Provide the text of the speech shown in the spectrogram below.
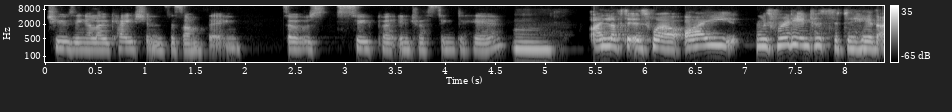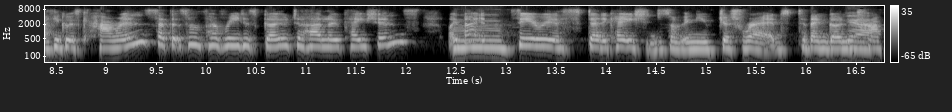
choosing a location for something. So it was super interesting to hear. Mm. I loved it as well. I was really interested to hear that. I think it was Karen said that some of her readers go to her locations. Like mm. that is mm. serious dedication to something you've just read to then go and yeah. tra-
